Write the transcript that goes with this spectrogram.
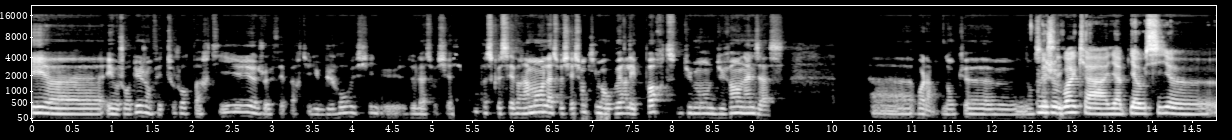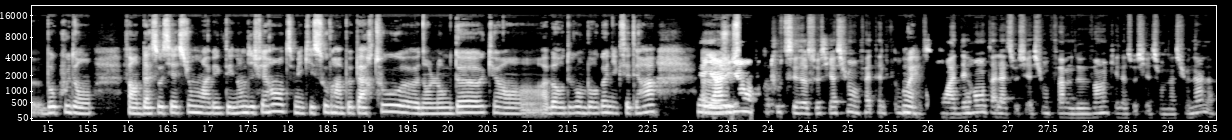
et heu et aujourd'hui, j'en fais toujours partie. Je fais partie du bureau aussi de l'association parce que c'est vraiment l'association qui m'a ouvert les portes du monde du vin en Alsace. Euh, voilà, donc, euh, donc ça, Mais je vois qu'il y a, y y aussi euh, beaucoup dans, enfin, d'associations avec des noms différentes, mais qui s'ouvrent un peu partout, euh, dans le Languedoc, en- à Bordeaux, en Bourgogne, etc. Mais il y a un juste, lien entre toutes ces associations. En fait, elles, font- ouais. elles sont adhérentes à l'association Femmes de Vin, qui est l'association nationale.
